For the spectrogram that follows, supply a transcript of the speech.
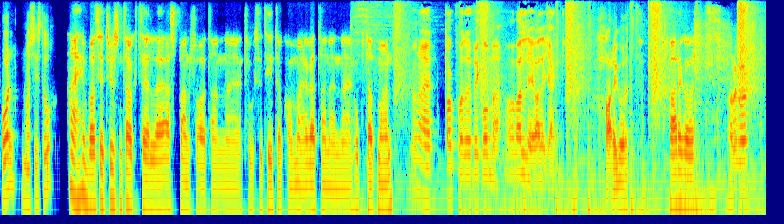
Pål, noe siste ord? Nei, jeg bare sier Tusen takk til Espen for at han tok seg tid til å komme. Jeg vet han er en opptatt mann. Jo, nei, takk for at jeg fikk komme. Det var veldig, veldig kjekt. Ha det godt. Ha det godt. Ha det godt.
